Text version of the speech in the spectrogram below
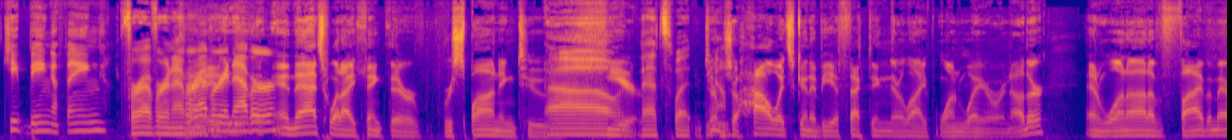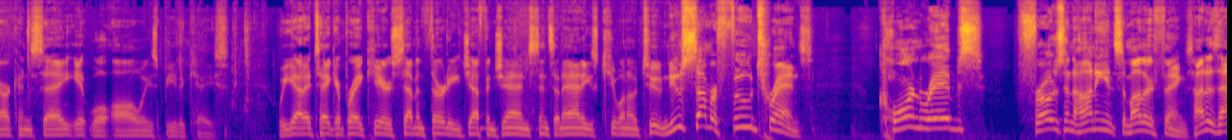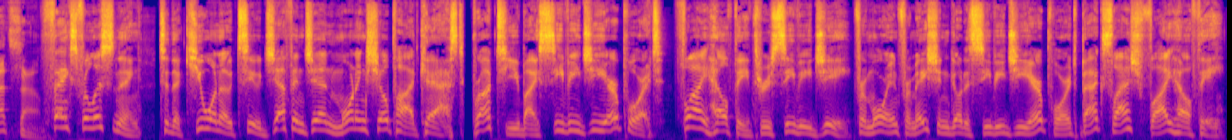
keep being a thing forever and ever, forever and ever? And that's what I think they're responding to Oh, here. that's what in terms of how it's going to be affecting their life one way or another. And one out of five Americans say it will always be the case. We got to take a break here. 7:30. Jeff and Jen, Cincinnati's Q102. New summer food trends: corn ribs, frozen honey, and some other things. How does that sound? Thanks for listening to the Q102 Jeff and Jen Morning Show podcast brought to you by CVG Airport. Fly healthy through CVG. For more information, go to CVG Airport backslash fly healthy.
